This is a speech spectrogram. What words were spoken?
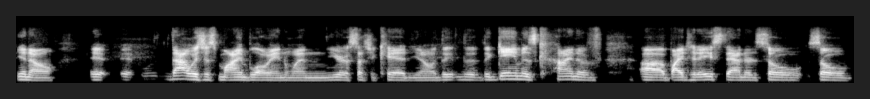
you know it, it that was just mind blowing when you're such a kid. You know the the, the game is kind of uh, by today's standards so so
